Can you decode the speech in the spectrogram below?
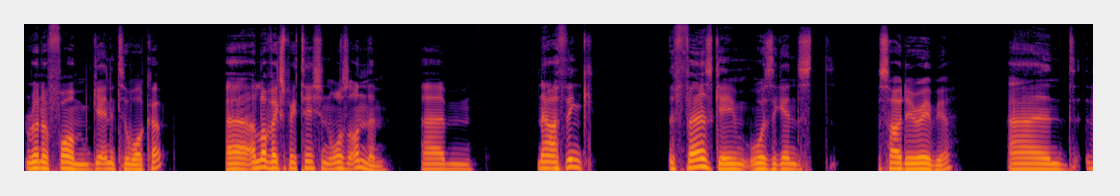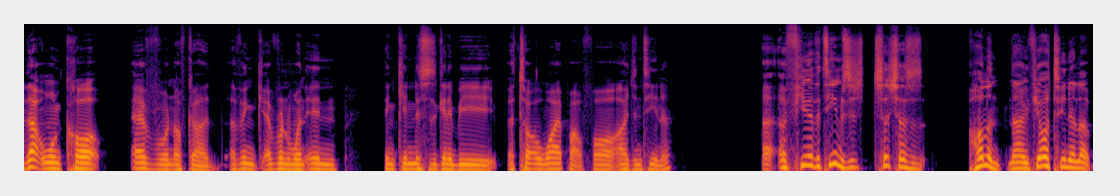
run of form getting into the World Cup. Uh, a lot of expectation was on them. Um, now, I think the first game was against Saudi Arabia, and that one caught everyone off guard. I think everyone went in thinking this is going to be a total wipeout for Argentina. Uh, a few of the teams, such as Holland, now if you're 2 0 up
